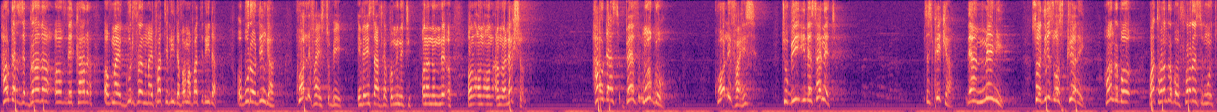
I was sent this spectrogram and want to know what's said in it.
How does the brother of, the, car- of my good friend, my party leader, former party leader, Oburu Odinga, qualifies to be in the East Africa community on an on, on, on, on election? How does Beth Mugo qualifies to be in the Senate? The Speaker, there are many. So this was querying. Honorable, what Honorable Florence Mut-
